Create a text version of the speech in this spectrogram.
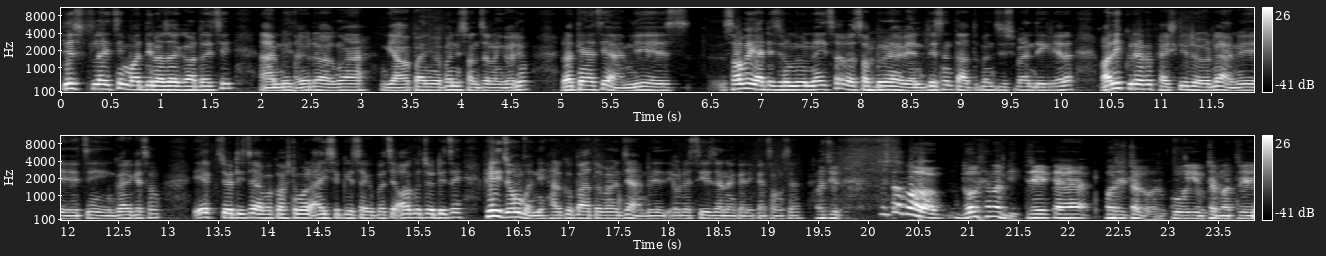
त्यसलाई चाहिँ मध्यनजर गर्दै चाहिँ हामीले एउटा उहाँ घ्यावा पानीमा पनि सञ्चालन गऱ्यौँ। र त्यहाँ चाहिँ हामीले सबै एटेच रुम नै छ र सबैमा भेन्टिलेसन तातो पानी चिसो पानीदेखि लिएर हरेक कुराको फेसिलिटीहरूलाई हामीले चाहिँ गरेका छौँ। एकचोटि चाहिँ अब कस्टमर आइसकिसकेपछि अर्कोचोटि चाहिँ फेरि जाउँ भन्ने खालको वातावरण चाहिँ हामीले एउटा सिर्जना गरेका छौँ सर। हजुर जस्तो अब दोलखामा भित्रिएका पर्यटकहरूको एउटा मात्रै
